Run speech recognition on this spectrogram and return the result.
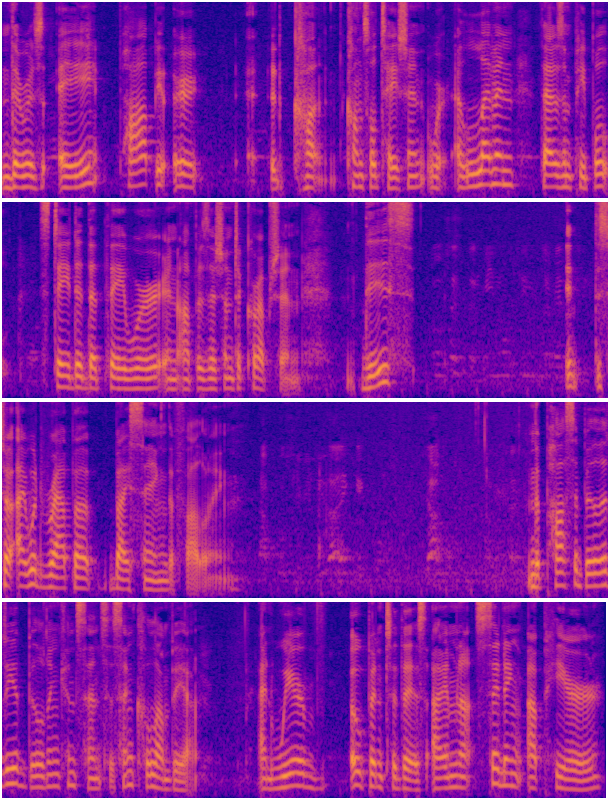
There was a popular uh, con consultation where 11,000 people stated that they were in opposition to corruption. This, it, so I would wrap up by saying the following. The possibility of building consensus in Colombia, and we're open to this. I am not sitting up here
